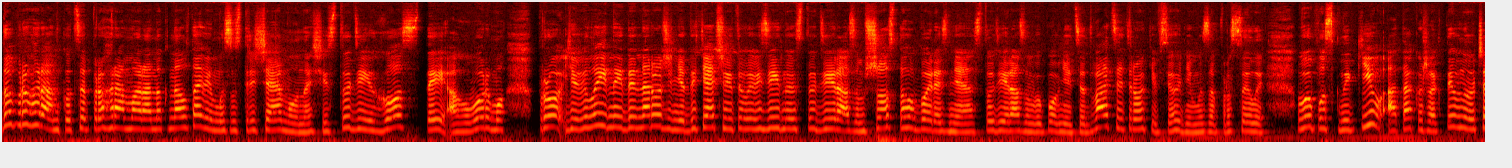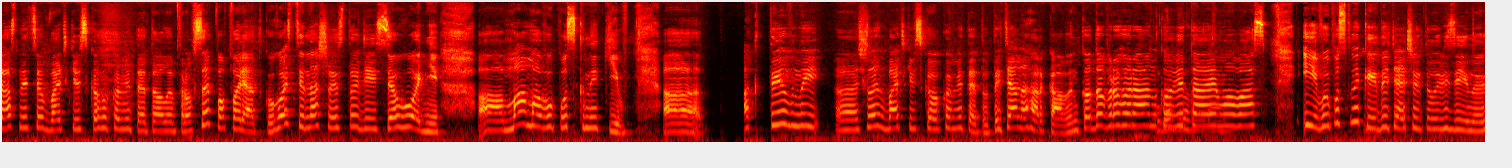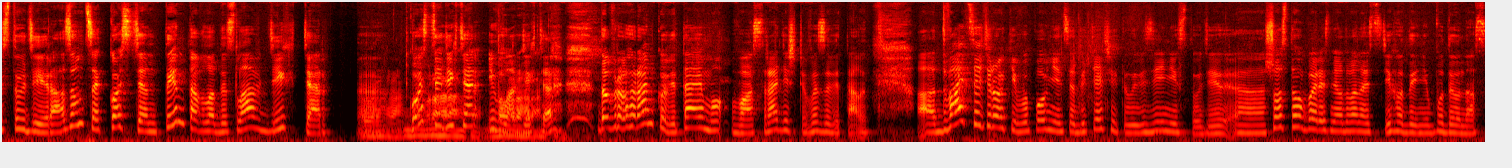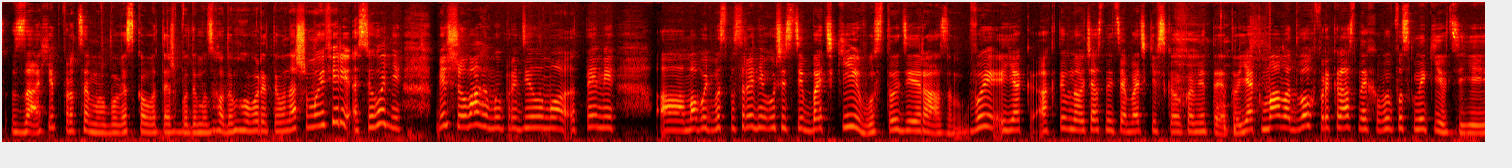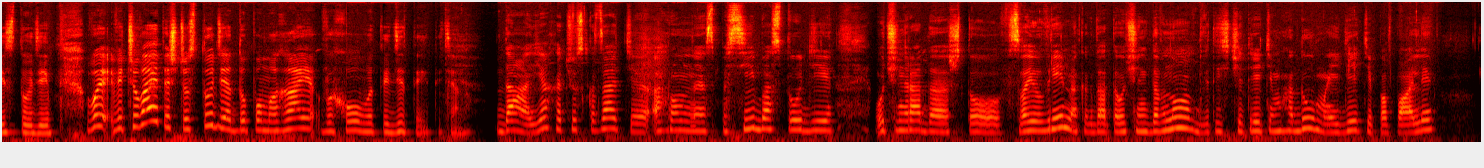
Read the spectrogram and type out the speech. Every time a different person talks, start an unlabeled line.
Доброго ранку. Це програма Ранок на Алтаві. Ми зустрічаємо у нашій студії гостей, а говоримо про ювілейний день народження дитячої телевізійної студії разом. 6 березня студії разом виповнюється 20 років. Сьогодні ми запросили випускників, а також активну учасницю батьківського комітету. Але про все по порядку. Гості нашої студії сьогодні а, мама випускників. А, Активний е, член батьківського комітету Тетяна Гаркавенко. Доброго ранку,
Доброго
вітаємо вас. І випускники дитячої телевізійної студії разом це Костянтин та Владислав Дігтяр.
Доброго.
Костя
Доброго
Дігтяр
ранку.
і Влад
Доброго
Дігтяр. Доброго ранку, вітаємо вас. Раді, що ви завітали. А, 20 років виповнюється дитячій телевізійній студії. Е, 6 березня о 12 годині буде у нас захід. Про це ми обов'язково теж будемо згодом говорити у нашому ефірі. А сьогодні більше уваги ми приділимо темі, мабуть, безпосередньої участі батьків у студії разом. Ви як активна учасниця батьківського комітету, як мама двох прекрасних випускників цієї студії. Ви відчуваєте, що студія допомагає виховувати дітей, Тетяна?
Да, я хочу сказать э, огромное спасибо студии. Очень рада, что в свое время, когда-то очень давно, в 2003 году, мои дети попали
